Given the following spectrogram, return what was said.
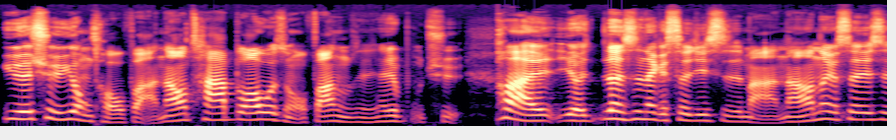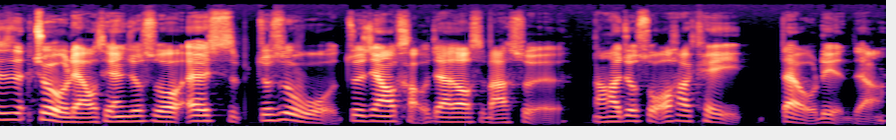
约去用头发，然后他不知道为什么发生什么事情，他就不去。后来有认识那个设计师嘛，然后那个设计师就有聊天，就说，哎、欸，就是我最近要考驾照，十八岁了，然后他就说，哦，他可以带我练这样。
